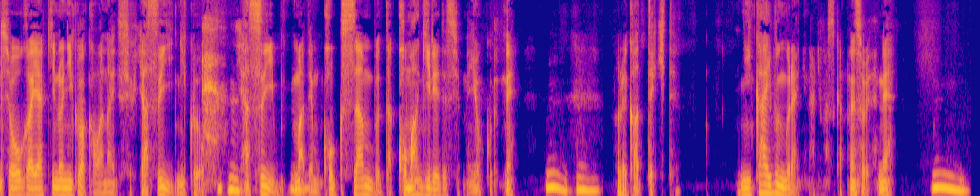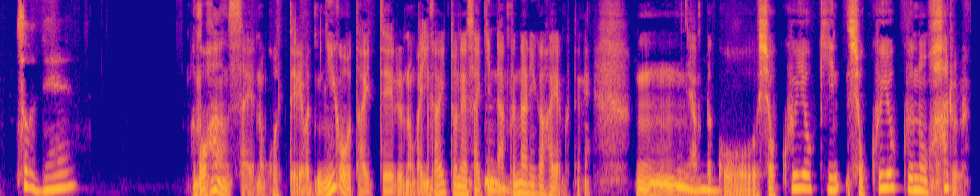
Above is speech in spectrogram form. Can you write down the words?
生姜焼きの肉は買わないですよ。安い肉を。安い、まあでも国産豚、細切れですよね、よくね。うん。うん。それ買ってきて。2回分ぐらいになりますからね、それでね。うん。そうね。ご飯さえ残っていれば2合炊いているのが意外とね、最近なくなりが早くてね。うーん、やっぱこう、食欲、食欲の春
